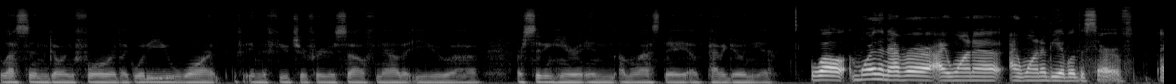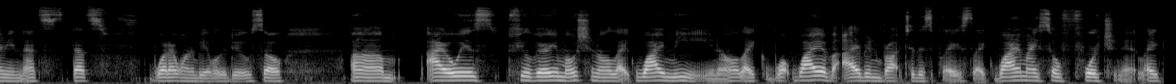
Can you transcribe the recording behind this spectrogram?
lesson going forward? Like, what do you want in the future for yourself now that you uh, are sitting here in on the last day of Patagonia? Well, more than ever, I wanna I wanna be able to serve. I mean, that's that's what I want to be able to do. So, um, I always feel very emotional. Like, why me? You know, like, wh- why have I been brought to this place? Like, why am I so fortunate? Like,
